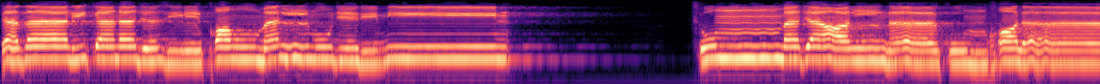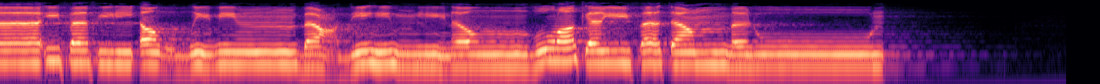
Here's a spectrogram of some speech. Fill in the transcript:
كَذَلِكَ نَجْزِي الْقَوْمَ الْمُجْرِمِينَ. ثُمَّ جَعَلْنَاكُمْ خَلَائِفَ فِي الْأَرْضِ مِن بَعْدِهِمْ لِنَنظُرَ كَيْفَ تَعْمَلُونَ.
